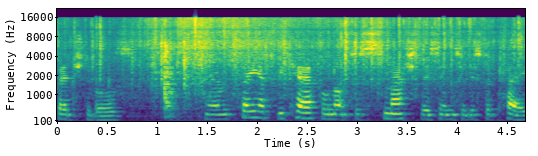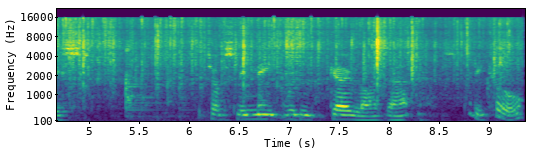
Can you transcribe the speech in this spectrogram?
vegetables. Now, I would say you have to be careful not to smash this into just a paste, which obviously meat wouldn't go like that. It's pretty cool.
